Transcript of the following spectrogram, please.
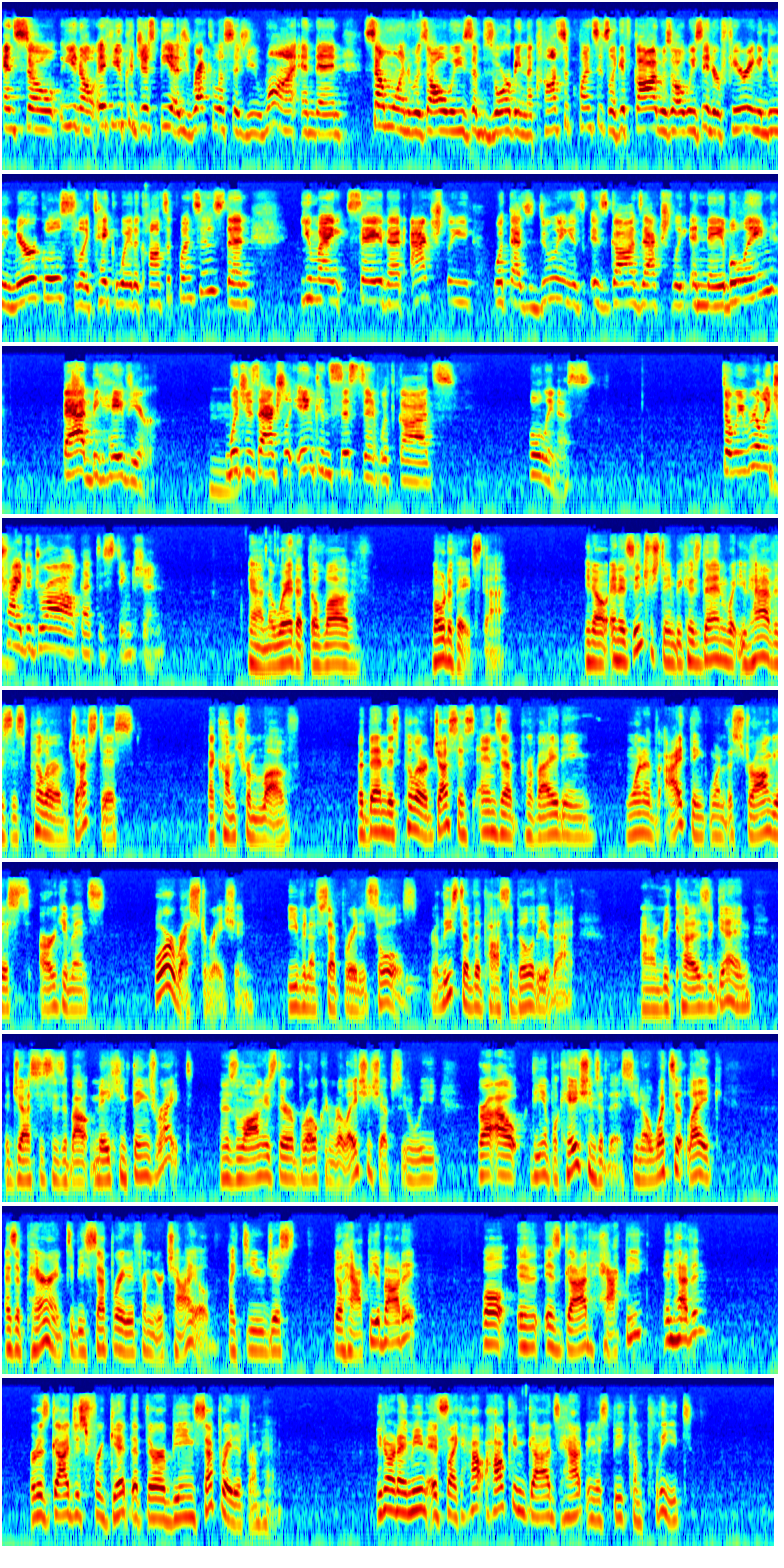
And so you know if you could just be as reckless as you want and then someone was always absorbing the consequences like if god was always interfering and doing miracles to like take away the consequences then you might say that actually what that's doing is is God's actually enabling bad behavior, Mm. which is actually inconsistent with God's holiness. So we really tried to draw out that distinction. Yeah, and the way that the love motivates that. You know, and it's interesting because then what you have is this pillar of justice that comes from love. But then this pillar of justice ends up providing one of, I think, one of the strongest arguments for restoration, even of separated souls, or at least of the possibility of that. Um, because again, the justice is about making things right. And as long as there are broken relationships, we draw out the implications of this. You know, what's it like as a parent to be separated from your child? Like, do you just feel happy about it? Well, is, is God happy in heaven? Or does God just forget that they're being separated from him? You know what I mean? It's like, how, how can God's happiness be complete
